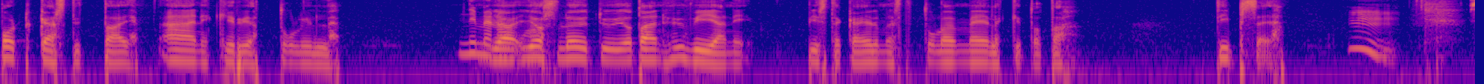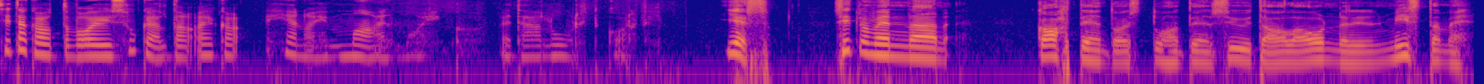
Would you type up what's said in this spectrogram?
podcastit tai äänikirjat tulille. Nimenomaan. Ja jos löytyy jotain hyviä, niin pistäkää ilmeisesti tulee meillekin tota tipsejä. Mm. Sitä kautta voi sukeltaa aika hienoihin maailmoihin, kun vetää luurit korviin. Yes. Sitten me mennään 12 000 syytä olla onnellinen, mistä me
